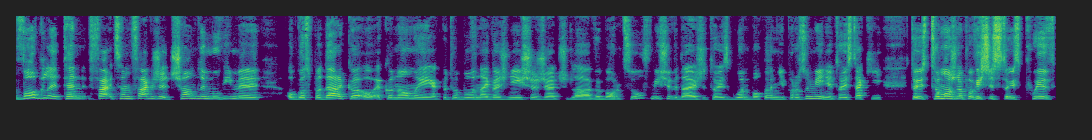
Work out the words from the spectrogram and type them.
w ogóle ten fa- sam fakt, że ciągle mówimy o gospodarkę, o ekonomię, jakby to było najważniejsza rzecz dla wyborców, mi się wydaje, że to jest głębokie nieporozumienie. To jest taki, to jest, to można powiedzieć, że to jest wpływ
